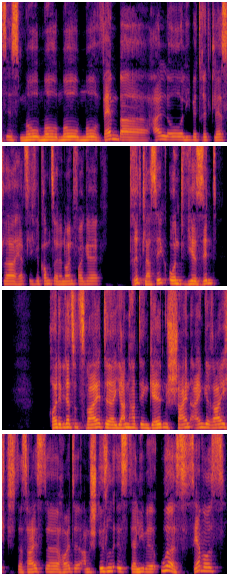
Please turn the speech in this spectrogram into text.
Es ist Mo, Mo, Mo, Movember. Hallo, liebe Drittklässler. Herzlich willkommen zu einer neuen Folge Drittklassik. Und wir sind heute wieder zu zweit. Der Jan hat den gelben Schein eingereicht. Das heißt, äh, heute am Stissel ist der liebe Urs. Servus.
